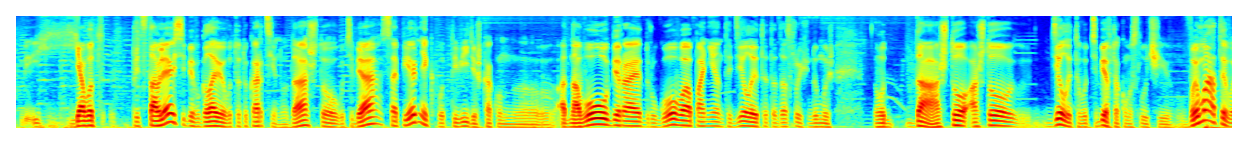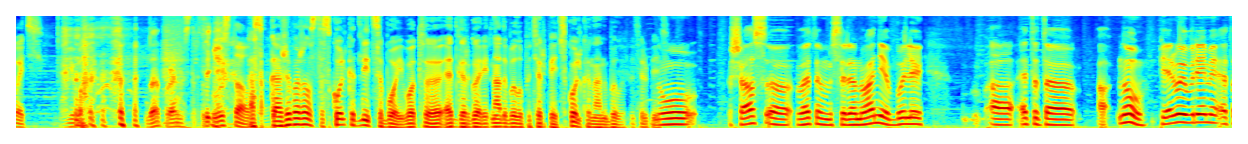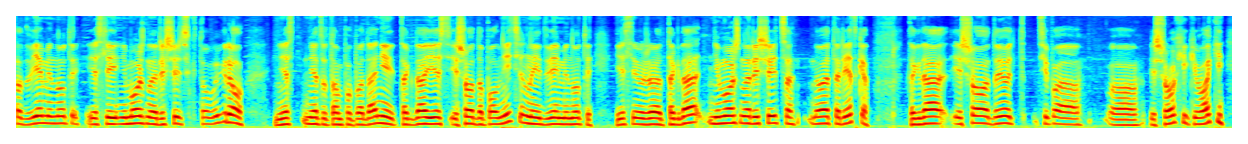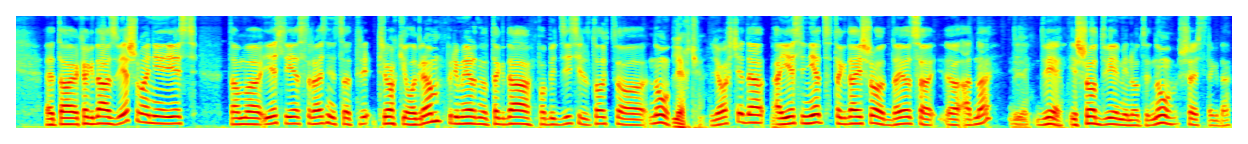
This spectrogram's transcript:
я вот представляю себе в голове вот эту картину, да, что у тебя соперник, вот ты видишь, как он э, одного убирает, другого оппонента, делает это досрочно, думаешь, Вот, да, а что, а что делать-то вот тебе в таком случае? Выматывать его? Да, правильно, стратегия. Устал. А скажи, пожалуйста, сколько длится бой? Вот э, Эдгар говорит, надо было потерпеть. Сколько надо было потерпеть? Ну, сейчас в этом соревновании были а, этот, а, ну, первое время это две минуты. Если не можно решить, кто выиграл, не, нету там попаданий, тогда есть еще дополнительные две минуты. Если уже тогда не можно решиться, но это редко, тогда еще дают типа э, еще хики-ваки. Это когда взвешивание есть там, э, если есть разница 3 килограмм примерно, тогда победитель тот, кто, ну, Легче. легче, да. А если нет, тогда еще дается э, одна, Две. две, еще две минуты, ну, шесть тогда.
